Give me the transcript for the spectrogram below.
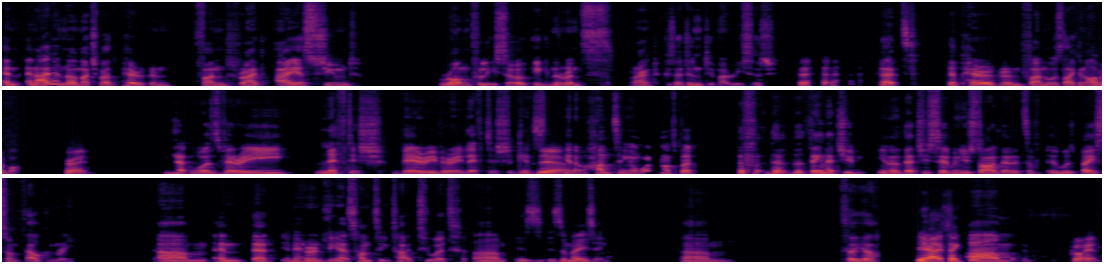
and and I didn't know much about the Peregrine Fund, right? I assumed, wrongfully so, ignorance, right? Because I didn't do my research. that the Peregrine Fund was like an Audubon right. That was very leftish, very very leftish against Yeah. you know hunting and whatnot. But the, the the thing that you you know that you said when you started that it's a, it was based on falconry, um, and that inherently has hunting tied to it um, is is amazing. Um, so yeah, Yeah, I think. That, um, go ahead.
